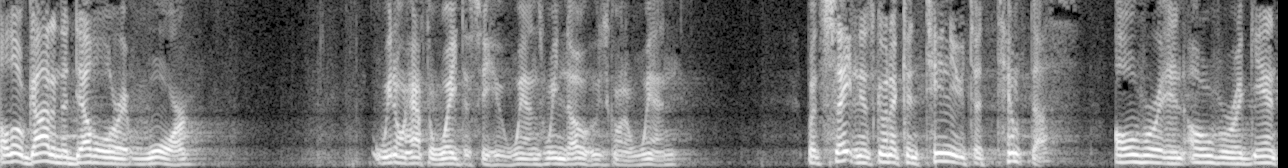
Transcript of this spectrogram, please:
Although God and the devil are at war, we don't have to wait to see who wins. We know who's going to win. But Satan is going to continue to tempt us over and over again.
